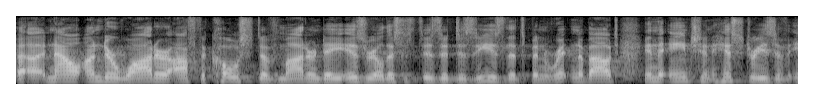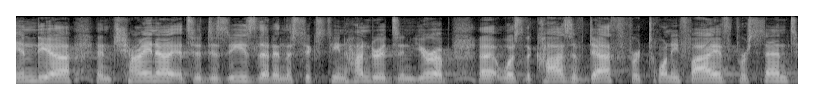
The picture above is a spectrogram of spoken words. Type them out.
uh, uh, now underwater off the coast of modern day Israel. This is, is a disease that's been written about in the ancient histories of India and China. It's a disease that in the 1600s in Europe uh, was the cause of death for 25 5%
